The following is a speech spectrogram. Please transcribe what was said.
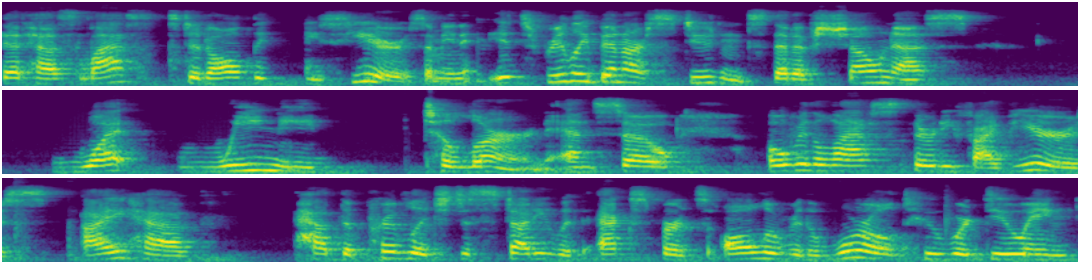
that has lasted all these years. I mean, it's really been our students that have shown us what we need to learn. And so over the last 35 years, I have had the privilege to study with experts all over the world who were doing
